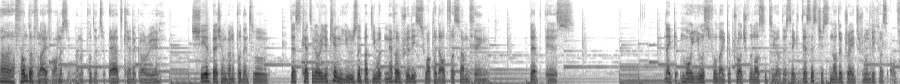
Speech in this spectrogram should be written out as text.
Uh, Font of Life, honestly, I'm gonna put into bad category. Shield Bash, I'm gonna put into this category. You can use it, but you would never really swap it out for something that is like more useful like approach velocity or this. Like this is just not a great rune because of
